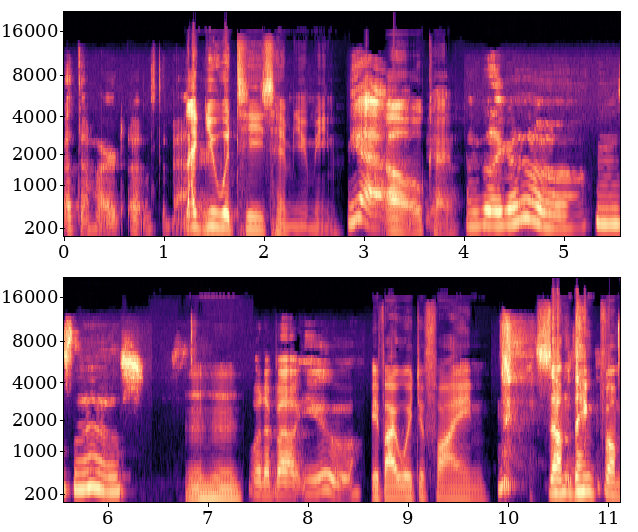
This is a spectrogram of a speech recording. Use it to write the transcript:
at the heart of the matter. Like you would tease him, you mean? Yeah. Oh, okay. Yeah. I'd be like, oh, who's this? Mm-hmm. What about you? If I were to find something from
